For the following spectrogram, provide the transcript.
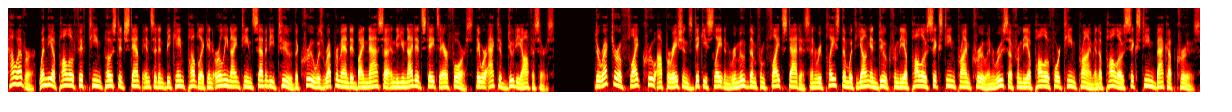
However, when the Apollo 15 postage stamp incident became public in early 1972 the crew was reprimanded by NASA and the United States Air Force they were active duty officers. Director of Flight Crew Operations Dickie Slayton removed them from flight status and replaced them with Young and Duke from the Apollo 16 prime crew and Roosa from the Apollo 14 prime and Apollo 16 backup crews.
